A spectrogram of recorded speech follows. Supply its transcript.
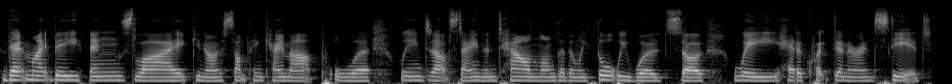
that might be things like, you know, something came up or we ended up staying in town longer than we thought we would. So we had a quick dinner instead.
